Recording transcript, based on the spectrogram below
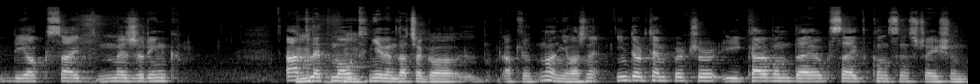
dioxide measuring. Athlete mm. mode, nie wiem dlaczego atlet, no nieważne. Indoor temperature i carbon dioxide concentration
